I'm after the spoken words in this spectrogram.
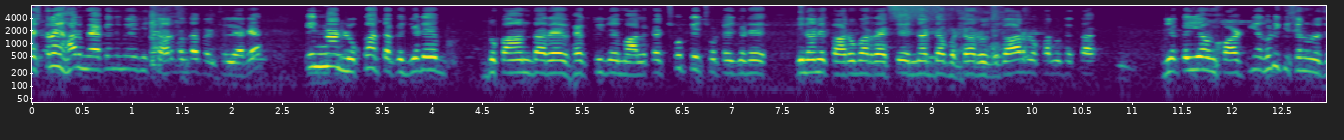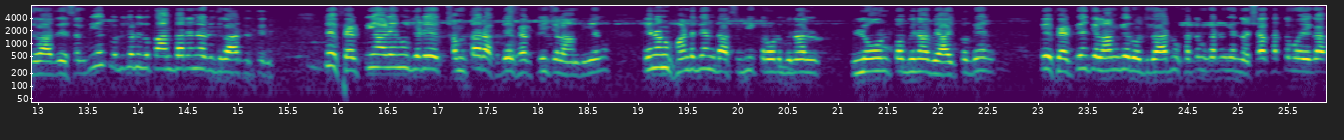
ਇਸ ਤਰ੍ਹਾਂ ਹੀ ਹਰ ਮਹਿਕਮੇ ਵਿੱਚ ਹਰ ਬੰਦਾ ਪੈਨਸ਼ਨ ਲੈ ਰਿਹਾ। ਇਹਨਾਂ ਲੋਕਾਂ ਤੱਕ ਜਿਹੜੇ ਦੁਕਾਨਦਾਰ ਹੈ ਫੈਕਟਰੀ ਦੇ ਮਾਲਕ ਹੈ ਛੋਟੇ ਛੋਟੇ ਜਿਹੜੇ ਜਿਨ੍ਹਾਂ ਨੇ ਕਾਰੋਬਾਰ ਰੱਖ ਕੇ ਇੰਨਾ ਡਾ ਵੱਡਾ ਰੋਜ਼ਗਾਰ ਲੋਕਾਂ ਨੂੰ ਦਿੱਤਾ, ਜੇ ਕਹੀਏ ਹੁਣ ਪਾਰਟੀਆਂ ਥੋੜੀ ਕਿਸੇ ਨੂੰ ਰੋਜ਼ਗਾਰ ਦੇ ਸਕਦੀਆਂ ਛੋਟੇ ਛੋਟੇ ਦੁਕਾਨਦਾਰਾਂ ਨੇ ਰੋਜ਼ਗਾਰ ਦਿੱਤੇ ਨੇ। ਤੇ ਫੈਕਟਰੀਆਂ ਵਾਲੇ ਨੂੰ ਜਿਹੜੇ ਛਮਤਾ ਰੱਖਦੇ ਫੈਕਟਰੀ ਚਲਾਉਂਦੀਆਂ ਨੂੰ ਇਹਨਾਂ ਨੂੰ ਫੰਡ ਦੇਣ 10 20 ਕਰੋੜ ਬਿਨਾਂ ਲੋਨ ਤੋਂ ਬਿਨਾਂ ਵਿਆਜ ਤੋਂ ਦੇਣ ਤੇ ਫੈਕਟਰੀਆਂ ਚਲਾਉਣਗੇ, ਰੋਜ਼ਗਾਰ ਨੂੰ ਖਤਮ ਕਰਨਗੇ, ਨਸ਼ਾ ਖਤਮ ਹੋਏਗਾ,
